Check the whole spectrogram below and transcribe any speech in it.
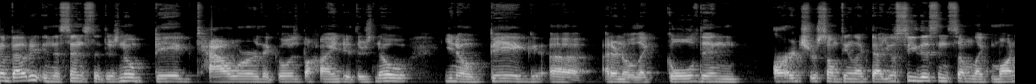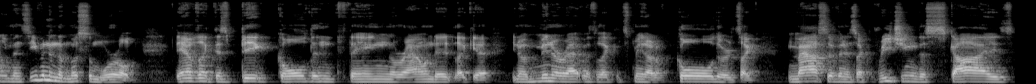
about it in the sense that there's no big tower that goes behind it there's no you know big uh, i don't know like golden arch or something like that you'll see this in some like monuments even in the muslim world they have like this big golden thing around it like a you know minaret with like it's made out of gold or it's like massive and it's like reaching the skies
